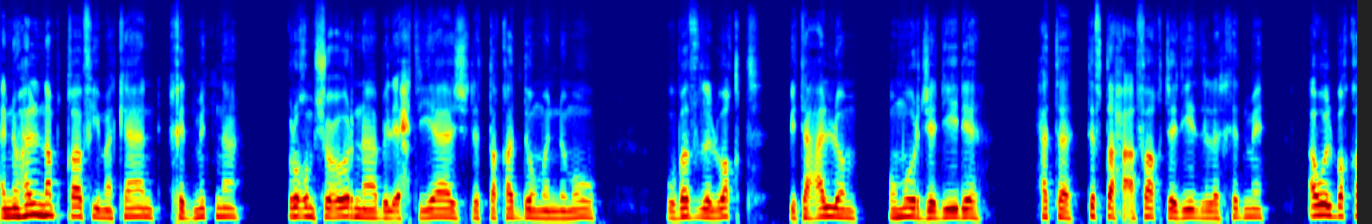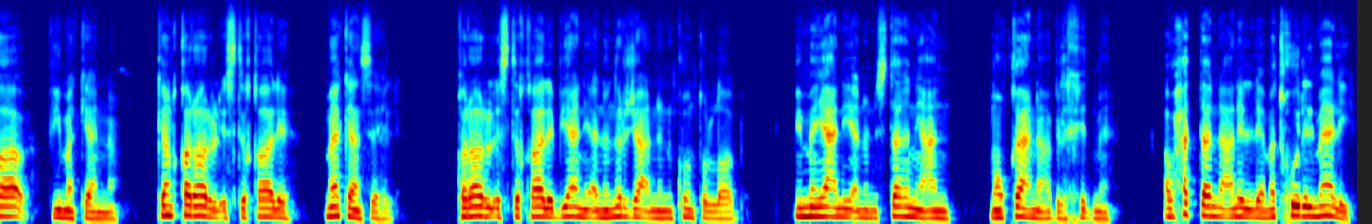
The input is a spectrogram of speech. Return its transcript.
أنه هل نبقى في مكان خدمتنا؟ رغم شعورنا بالاحتياج للتقدم والنمو وبذل الوقت بتعلم أمور جديدة حتى تفتح آفاق جديدة للخدمة أو البقاء في مكاننا. كان قرار الاستقالة ما كان سهل. قرار الاستقالة بيعني أنه نرجع أن نكون طلاب مما يعني أنه نستغني عن موقعنا بالخدمة أو حتى عن المدخول المالي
